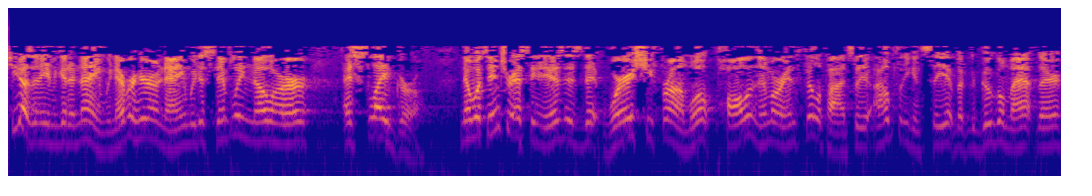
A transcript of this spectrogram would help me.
She doesn't even get a name. We never hear her name. We just simply know her as slave girl. Now, what's interesting is, is that where is she from? Well, Paul and them are in Philippi. So hopefully you can see it, but the Google map there,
